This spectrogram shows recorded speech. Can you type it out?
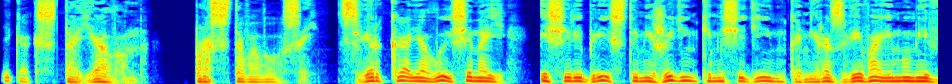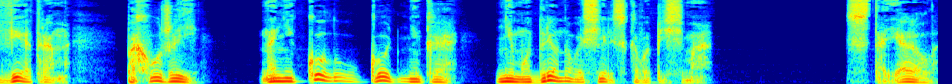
и как стоял он, простоволосый, сверкая лысиной и серебристыми жиденькими сединками, развиваемыми ветром, похожий на Николу Угодника немудреного сельского письма. Стоял,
